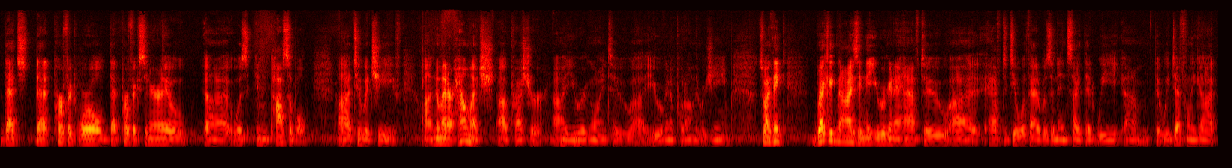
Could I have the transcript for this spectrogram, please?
that's that perfect world, that perfect scenario uh, was impossible uh, to achieve, uh, no matter how much uh, pressure you were going to you were going to put on the regime. So I think recognizing that you were going to have to have to deal with that was an insight that we um, that we definitely got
